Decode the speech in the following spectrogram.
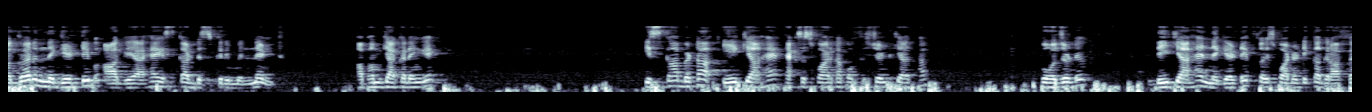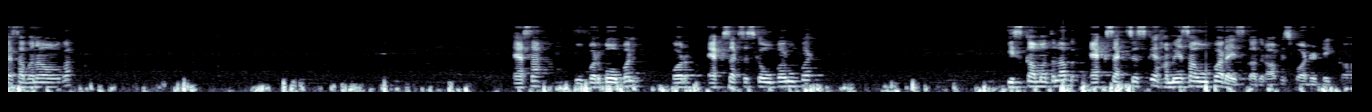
अगर नेगेटिव आ गया है, इसका डिस्क्रिमिनेंट अब हम क्या करेंगे? इसका बेटा ए क्या है? एक्स स्क्वायर का कोफिशियंट क्या था? पॉजिटिव डी क्या है? नेगेटिव तो इस क्वाड्रेटिक का ग्राफ कैसा बना होगा? ऐसा, ऊपर को ओपन और एक्स एक्सेस के ऊपर ऊपर। इसका मतलब एक्स एक्सेस के हमेशा ऊपर है इसका ग्राफ इस क्वाड्रेटिक का।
